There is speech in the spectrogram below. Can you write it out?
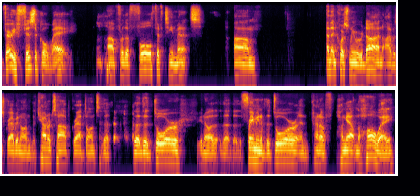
very physical way mm-hmm. uh, for the full 15 minutes um, and then, of course, when we were done, I was grabbing on the countertop, grabbed onto the the, the door, you know, the, the, the framing of the door, and kind of hung out in the hallway.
